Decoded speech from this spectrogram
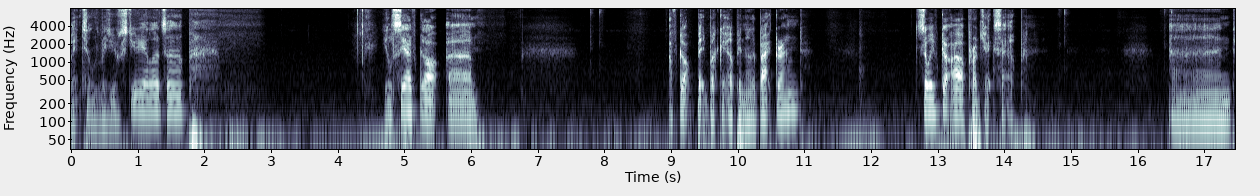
Wait until Visual Studio loads up. You'll see I've got um, I've got Bitbucket up in the background. So we've got our project set up. And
